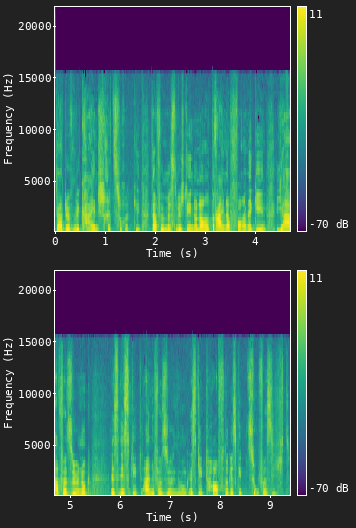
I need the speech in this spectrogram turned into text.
Da dürfen wir keinen Schritt zurückgehen. Dafür müssen wir stehen und auch noch drei nach vorne gehen. Ja, Versöhnung, es, es gibt eine Versöhnung, es gibt Hoffnung, es gibt Zuversicht.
